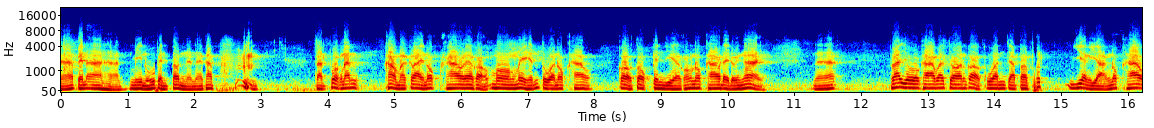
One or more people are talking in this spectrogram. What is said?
นะเป็นอาหารมีหนูเป็นต้นนะครับ สัตว์พวกนั้นเข้ามาใกล้นกข้าวแล้วก็มองไม่เห็นตัวนกข้าว ก็ตกเป็นเหยื่อของนกขาวได้โดยง่ายนะฮะพระโยคาวจรก็ควรจะประพฤติเยี่ยงอย่างนกข้าว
